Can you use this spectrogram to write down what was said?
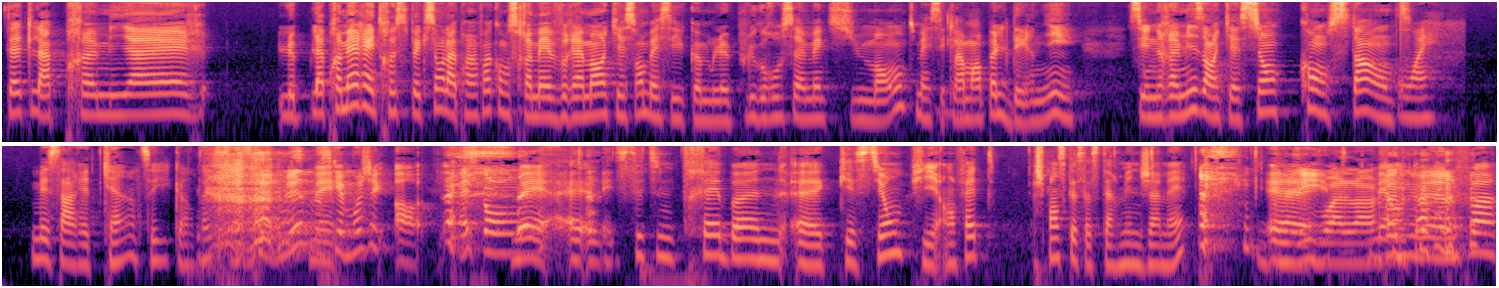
peut-être la première, le- la première introspection, la première fois qu'on se remet vraiment en question, ben c'est comme le plus gros sommet que tu montes, mais c'est clairement pas le dernier. C'est une remise en question constante. Ouais. Mais ça arrête quand, tu sais, quand est-ce que ça se termine? Parce Mais- que moi, j'ai hâte. Est-ce qu'on Mais euh, c'est une très bonne euh, question. Puis en fait, je pense que ça se termine jamais. Great. voilà. Mais encore une fois,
